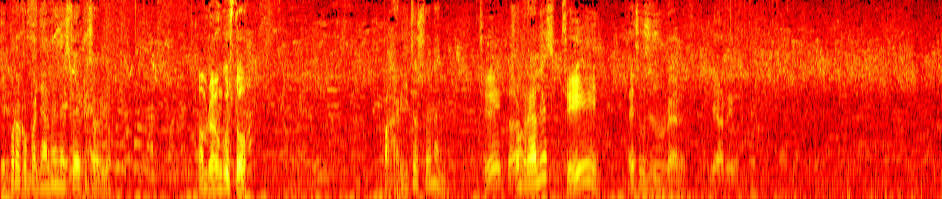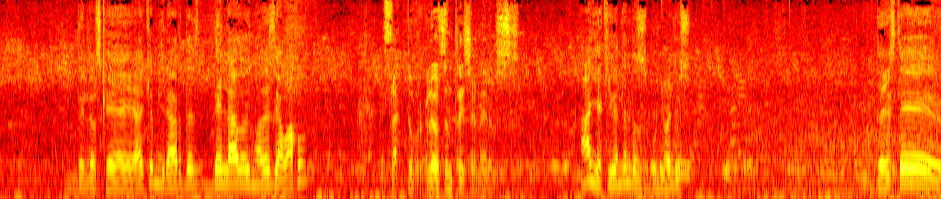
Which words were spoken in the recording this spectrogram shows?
y por acompañarme en este episodio. Hombre, un gusto. Pajaritos suenan. Sí, claro. ¿Son reales? Sí, esos sí son reales. Allá arriba. De los que hay que mirar desde el lado y no desde abajo. Exacto, porque luego son traicioneros. Ah, y aquí venden los buñuelos. De este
